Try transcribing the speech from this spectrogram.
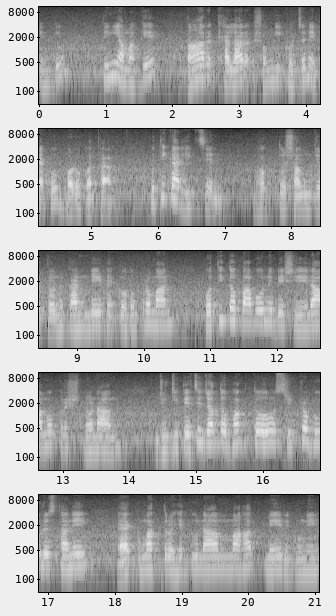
কিন্তু তিনি আমাকে তার খেলার সঙ্গী করছেন, এটা খুব বড় কথা। পুতিকা লিখছেন, ভক্ত সংযোটন কাণ্ডে দেখো প্রমাণ, পতিত পাবন বেশে রামকৃষ্ণ নাম। জুটিতেছে যত ভক্ত শ্রীপ্রভুর স্থানে একমাত্র হেতু নাম মাহাত্মের গুণে।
